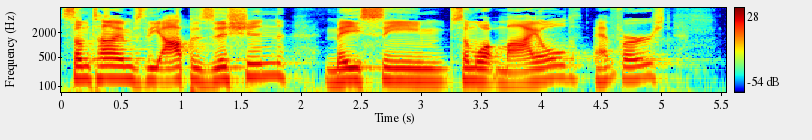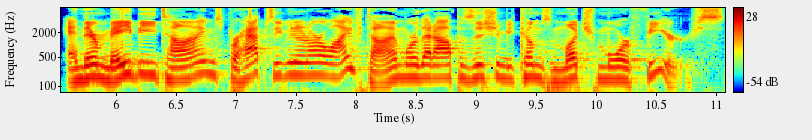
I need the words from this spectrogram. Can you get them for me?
Sometimes the opposition may seem somewhat mild at mm-hmm. first. And there may be times, perhaps even in our lifetime, where that opposition becomes much more fierce.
